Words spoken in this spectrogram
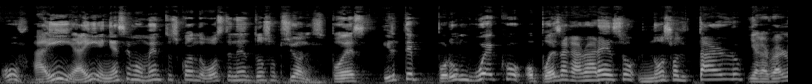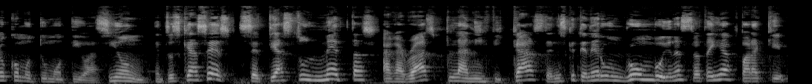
Uf, ahí, ahí, en ese momento es cuando vos tenés dos opciones. Puedes irte por un hueco o puedes agarrar eso, no soltarlo y agarrarlo como tu motivación. Entonces, ¿qué haces? Seteas tus metas, agarras, planificas, tenés que tener un rumbo y una estrategia para que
